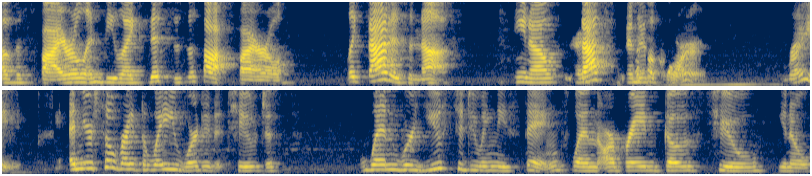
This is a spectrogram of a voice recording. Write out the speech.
of a spiral and be like, this is a thought spiral, like that is enough. You know, Okay. that's and difficult. Right. And you're so right. The way you worded it too, just when we're used to doing these things, when our brain goes to, you know,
